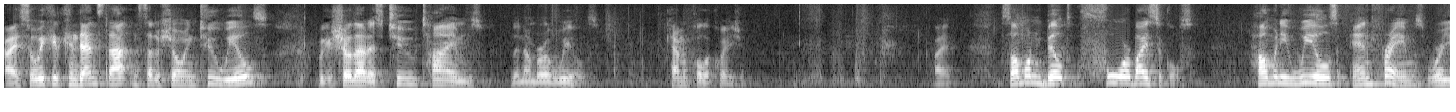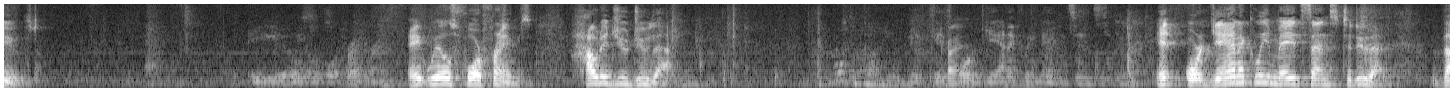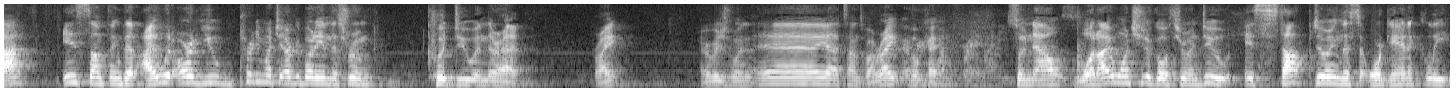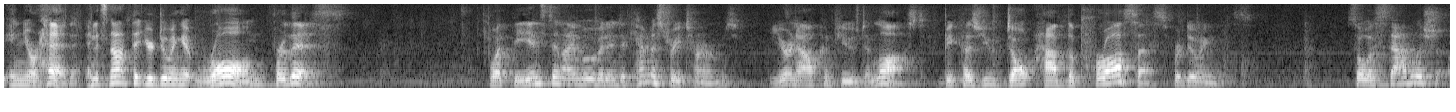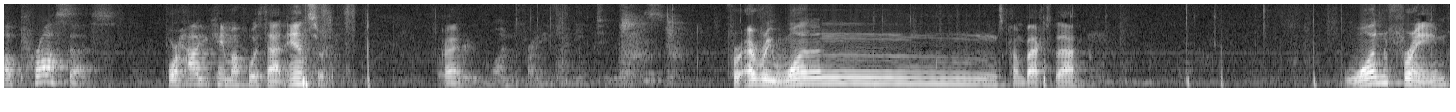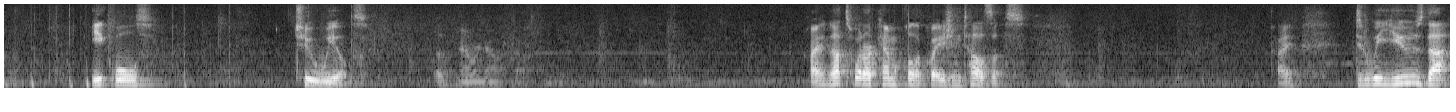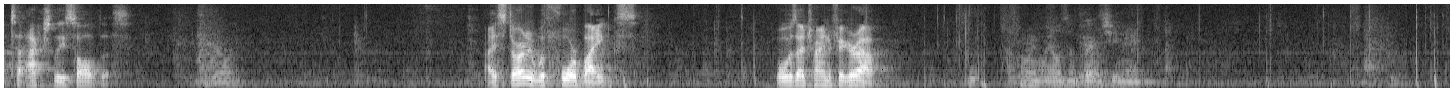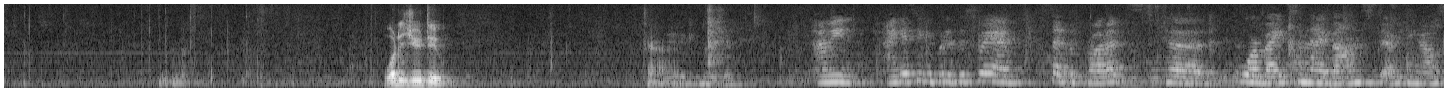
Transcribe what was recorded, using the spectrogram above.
Okay, so we could condense that instead of showing two wheels, we could show that as two times the number of wheels. Chemical equation. Okay. Someone built four bicycles. How many wheels and frames were used? Eight wheels, four frame, right? Eight wheels, four frames. How did you do that? It, it Right. organically made sense to do. It organically made sense to do that. That is something that I would argue pretty much everybody in this room could do in their head, right? Everybody just went, eh, yeah, that sounds about right. Okay. one frame I need So now, what I want you to go through and do is stop doing this organically in your head. And it's not that you're doing it wrong for this, but the instant I move it into chemistry terms, you're now confused and lost because you don't have the process for doing this. So establish a process for how you came up with that answer. For Okay? every one frame, I need two wheels. For every one, let's come back to that. One frame equals two wheels. Oh, now we're now. Right? That's what our chemical equation tells us. Okay? Did we use that to actually solve this? Really? I started with four bikes. What was I trying to figure out? How many wheels and frames you need? What did you do? Ten. Made a conversion. I mean, I guess you could put it this way, I set the products to four bikes and then I balanced everything else.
